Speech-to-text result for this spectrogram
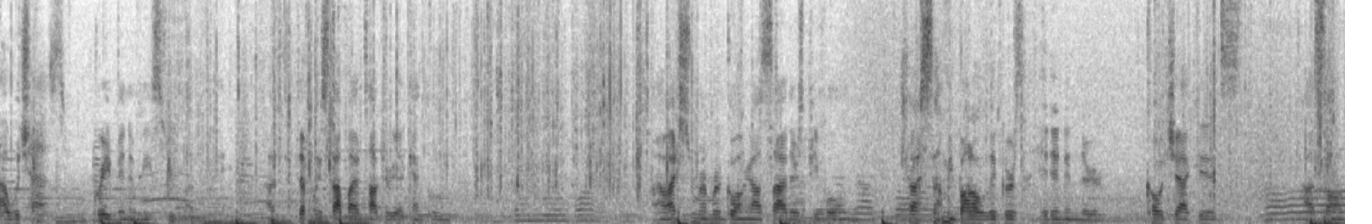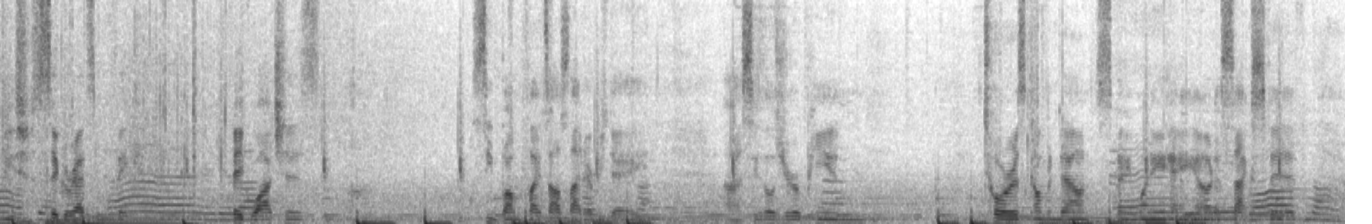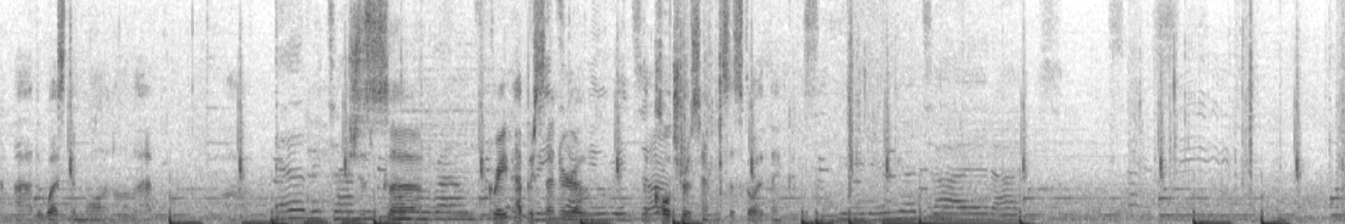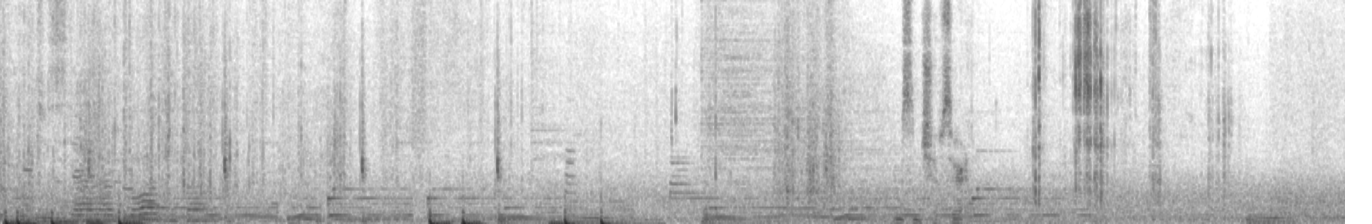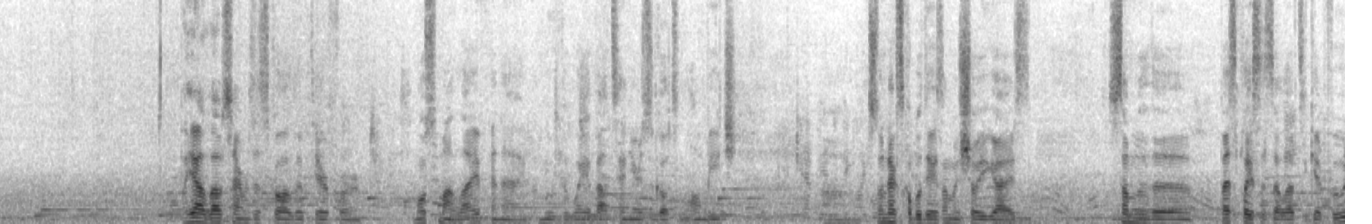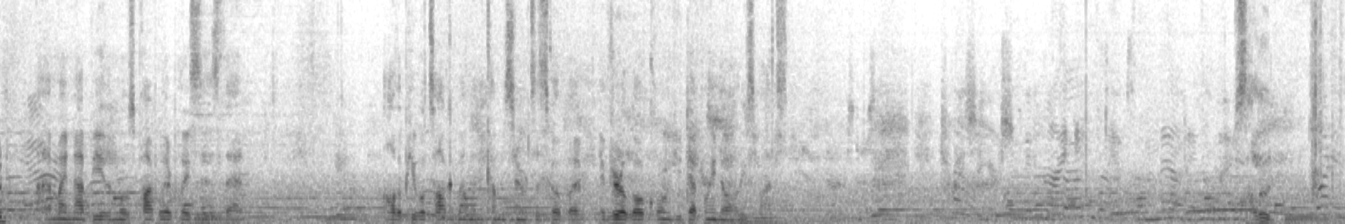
uh, which has great Vietnamese food, by the way, uh, definitely stop by Taqueria Cancun. Uh, I just remember going outside, there's people trying to sell me bottled liquors hidden in their coat jackets, uh, selling me cigarettes and fake, fake watches see bum fights outside every day. Uh, see those European tourists coming down, spending money, hanging out at Saks Fifth, uh, the Westfield Mall and all it's just a great epicenter of the culture of San Francisco, I think. Give me some chips here. But yeah, I love San Francisco. I lived here for most of my life and I moved away about 10 years ago to Long Beach. Um, so next couple days I'm going to show you guys some of the best places I love to get food. I might not be the most popular places that all the people talk about when it comes to San Francisco, but if you're a local, you definitely know all these spots. Salud.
